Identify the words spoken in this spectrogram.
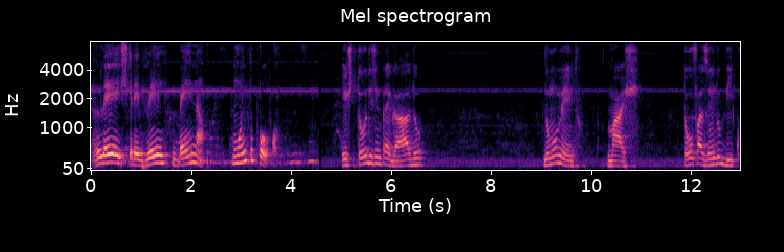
Ler, escrever, bem não, muito pouco. Estou desempregado no momento, mas estou fazendo bico.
